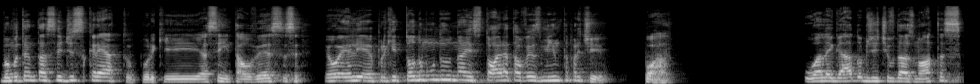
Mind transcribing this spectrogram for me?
vamos tentar ser discreto, porque, assim, talvez. Eu, ele, porque todo mundo na história talvez minta pra ti. Porra. O alegado objetivo das notas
